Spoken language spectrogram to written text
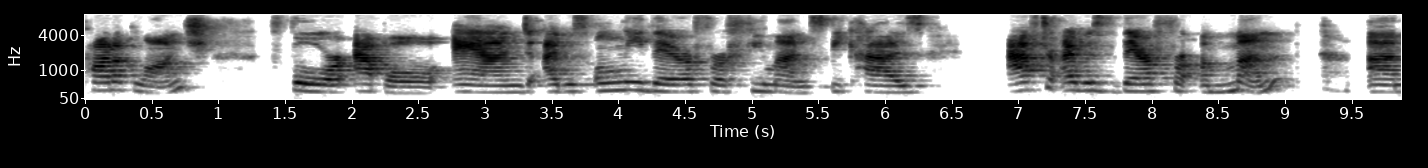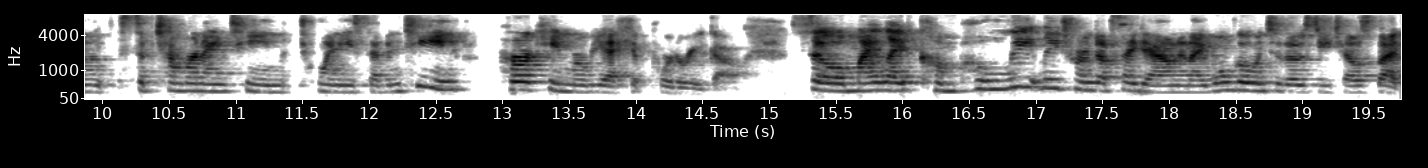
product launch for Apple. And I was only there for a few months because after I was there for a month, um, September 19, 2017, Hurricane Maria hit Puerto Rico. So my life completely turned upside down, and I won't go into those details, but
